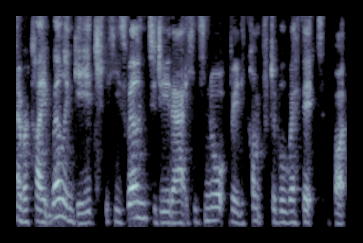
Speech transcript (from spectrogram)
our client will engage, he's willing to do that, he's not very comfortable with it, but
